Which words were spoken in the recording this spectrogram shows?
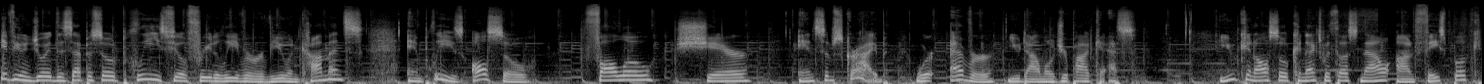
If you enjoyed this episode, please feel free to leave a review and comments. And please also follow, share, and subscribe wherever you download your podcasts. You can also connect with us now on Facebook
